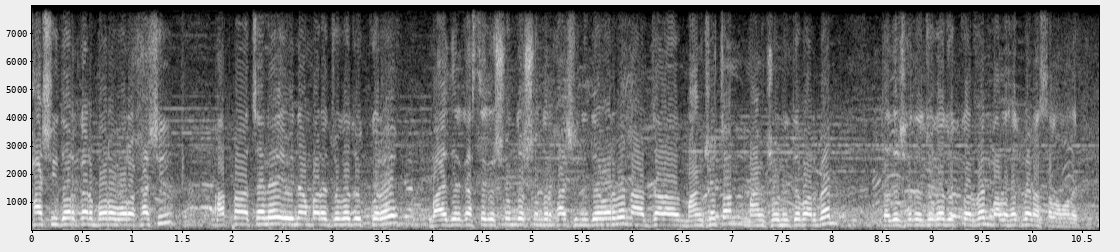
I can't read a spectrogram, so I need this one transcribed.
খাসি দরকার, বড় বড় খাসি, আপনারা চাইলে এই নাম্বারে যোগাযোগ করে ভাইদের কাছ থেকে সুন্দর সুন্দর খাসি নিতে পারবেন। আর যারা মাংস চান মাংস নিতে পারবেন। তাদের সাথে যোগাযোগ করবেন। ভালো থাকবেন। আসসালামু আলাইকুম।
